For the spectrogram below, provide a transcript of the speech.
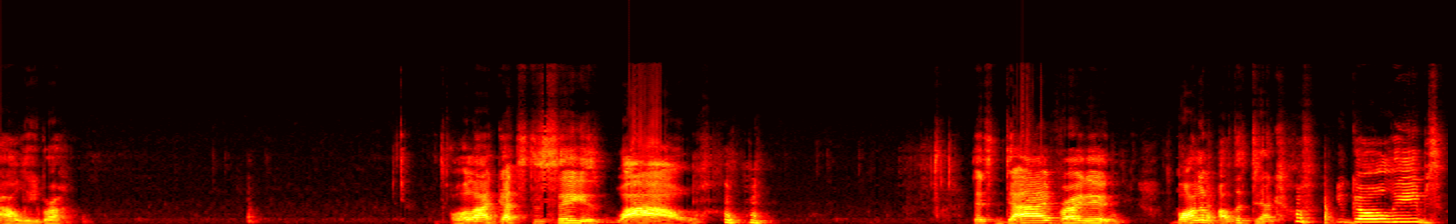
Wow, Libra. All I got to say is wow. Let's dive right in. Bottom of the deck. you go, Leaves.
